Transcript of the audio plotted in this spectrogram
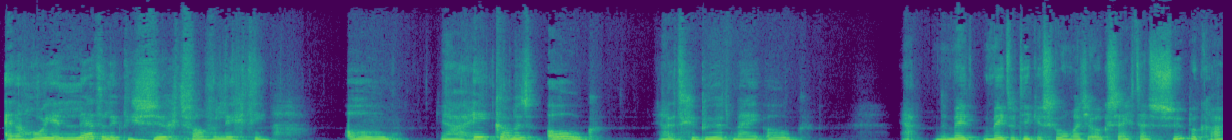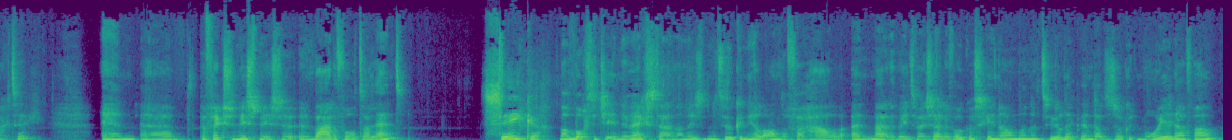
En dan hoor je letterlijk die zucht van verlichting. Oh, ja, ik kan het ook. Ja. Het gebeurt mij ook. De methodiek is gewoon wat je ook zegt, hè, superkrachtig. En uh, perfectionisme is een waardevol talent. Zeker. Maar mocht het je in de weg staan, dan is het natuurlijk een heel ander verhaal. En nou, dat weten wij zelf ook als geen ander natuurlijk. En dat is ook het mooie daarvan.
